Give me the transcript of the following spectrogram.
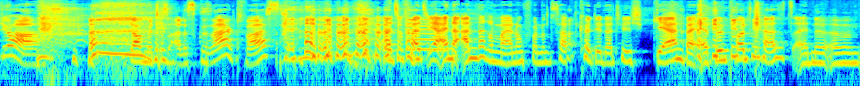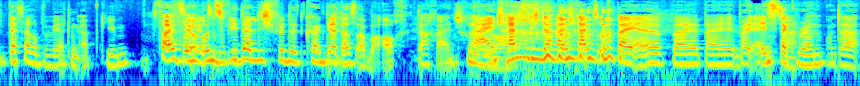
Ja, damit ist alles gesagt, was? Also falls ihr eine andere Meinung von uns habt, könnt ihr natürlich gern bei Apple Podcasts eine ähm, bessere Bewertung abgeben. Falls ihr uns widerlich findet, könnt ihr das aber auch da reinschreiben. Nein, schreibt's nicht da rein, schreibt's uns bei, äh, bei, bei, Bei Instagram. Insta unter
